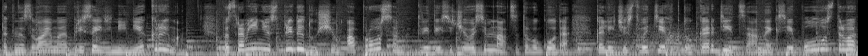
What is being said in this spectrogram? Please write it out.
так называемое присоединение Крыма. По сравнению с предыдущим опросом 2018 года, количество тех, кто гордится аннексией полуострова,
